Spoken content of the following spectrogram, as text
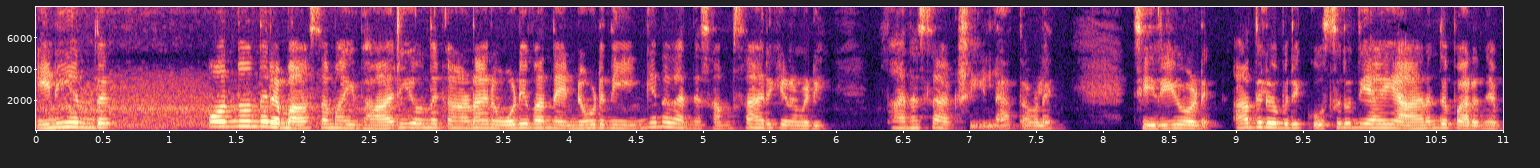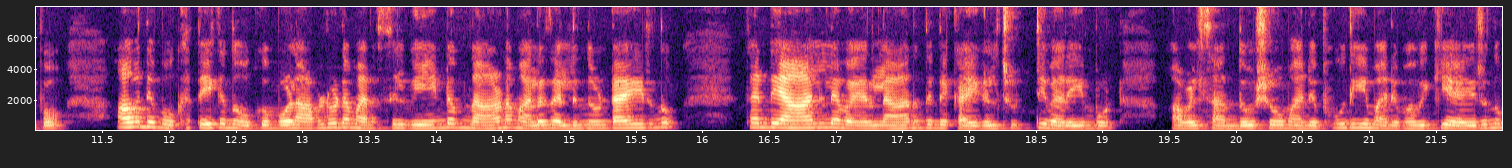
ഇനി എന്ത്? ഒന്നൊന്നര മാസമായി ഭാര്യയെ ഒന്ന് കാണാൻ ഓടി വന്ന എന്നോട് നീ ഇങ്ങനെ തന്നെ സംസാരിക്കണമടി. മനസാക്ഷിയില്ലാത്തവളെ ചിരിയോടെ അതിലുപരി കുസൃതിയായി ആനന്ദ് പറഞ്ഞപ്പോൾ അവന്റെ മുഖത്തേക്ക് നോക്കുമ്പോൾ അവളുടെ മനസ്സിൽ വീണ്ടും നാണമല തല്ലുന്നുണ്ടായിരുന്നു തന്റെ ആലിലെ വയറിൽ ആനന്ദിന്റെ കൈകൾ ചുറ്റി വരയുമ്പോൾ അവൾ സന്തോഷവും അനുഭൂതിയും അനുഭവിക്കുകയായിരുന്നു.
